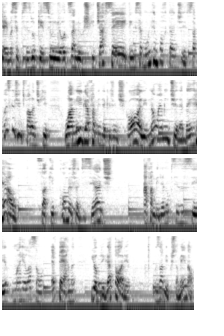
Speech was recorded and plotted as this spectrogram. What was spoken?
que aí você precisa do quê? Se unir outros amigos que te aceitem. Isso é muito importante. Essa coisa que a gente fala de que o amigo e a família que a gente escolhe não é mentira, é bem real. Só que, como eu já disse antes, a família não precisa ser uma relação eterna e obrigatória. Os amigos também não.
